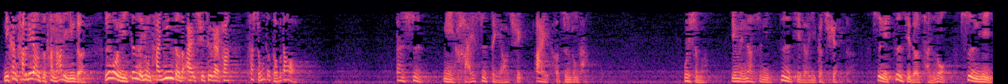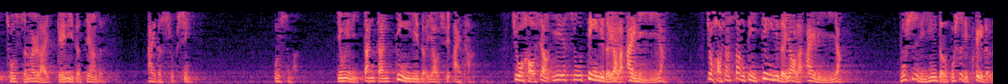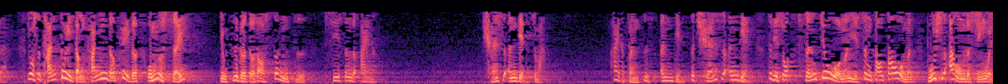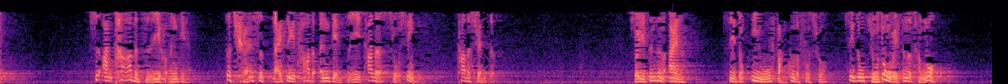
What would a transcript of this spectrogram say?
你看他这个样子，他哪里应得？如果你真的用他应得的爱去对待他，他什么都得不到。但是你还是得要去爱和尊重他。为什么？因为那是你自己的一个选择，是你自己的承诺，是你从神而来给你的这样的爱的属性。为什么？因为你单单定义的要去爱他，就好像耶稣定义的要来爱你一样。就好像上帝定义的要来爱你一样，不是你应得，不是你配得的。若是谈对等，谈应得配得，我们有谁有资格得到圣子牺牲的爱呢？全是恩典，是吧？爱的本质是恩典，这全是恩典。这里说神救我们，以圣招招我们，不是按我们的行为，是按他的旨意和恩典。这全是来自于他的恩典旨意，他的属性，他的选择。所以，真正的爱呢，是一种义无反顾的付出，是一种主动委身的承诺。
